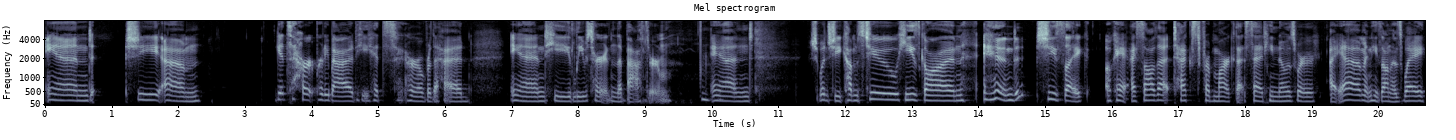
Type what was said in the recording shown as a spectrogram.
And she um gets hurt pretty bad. He hits her over the head and he leaves her in the bathroom. And when she comes to, he's gone. And she's like, okay, I saw that text from Mark that said he knows where I am and he's on his way.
